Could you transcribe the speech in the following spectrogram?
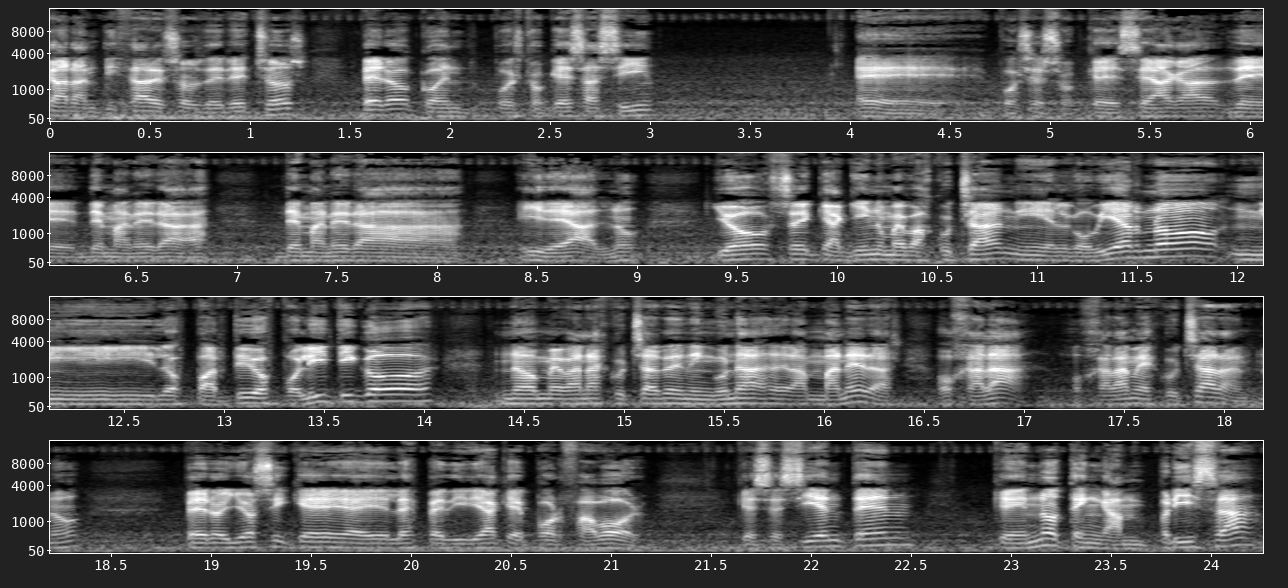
garantizar esos derechos, pero puesto que es así, eh, pues eso, que se haga de, de manera de manera ideal, ¿no? Yo sé que aquí no me va a escuchar ni el gobierno, ni los partidos políticos, no me van a escuchar de ninguna de las maneras. Ojalá, ojalá me escucharan, ¿no? Pero yo sí que les pediría que por favor, que se sienten, que no tengan prisa,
